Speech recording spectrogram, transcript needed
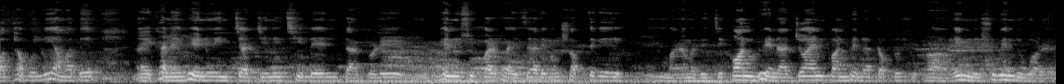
কথা বলি আমাদের, এখানে ভেনু ইনচার্জ যিনি ছিলেন, তারপরে ভেনু সুপারভাইজার এবং সব থেকে মানে আমাদের যে কনভেনার জয়েন্ট কনভেনার ডক্টর এমনি শুভেন্দু গড়াই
